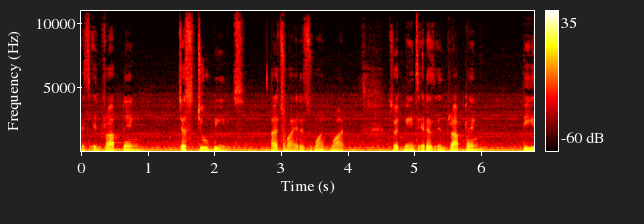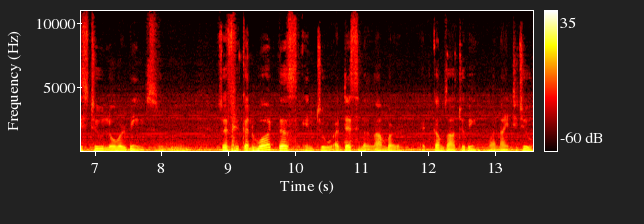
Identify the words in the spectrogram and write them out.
is interrupting just two beams. That's why it is 11. So it means it is interrupting these two lower beams. So if you convert this into a decimal number, it comes out to be 192.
